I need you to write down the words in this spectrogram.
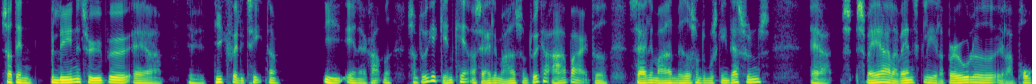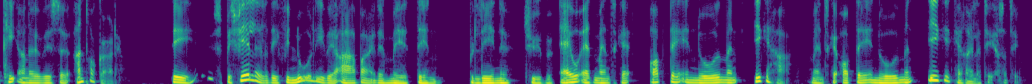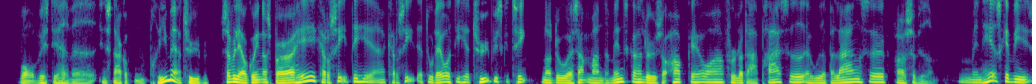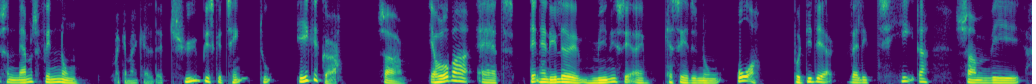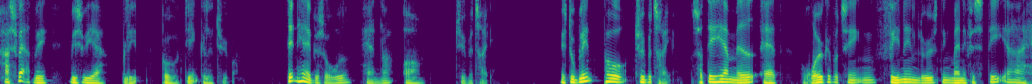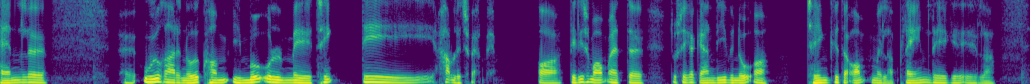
Så den blinde type er øh, de kvaliteter i enagrammet, som du ikke genkender særlig meget, som du ikke har arbejdet særlig meget med, og som du måske endda synes er svære eller vanskelige, eller bøvlede, eller provokerende, hvis øh, andre gør det. Det specielle eller det finurlige ved at arbejde med den blinde type, er jo, at man skal opdage noget, man ikke har. Man skal opdage noget, man ikke kan relatere sig til. Hvor hvis det havde været en snak om den primære type, så ville jeg jo gå ind og spørge, hey, kan du se det her? Kan du se, at du laver de her typiske ting, når du er sammen med andre mennesker, løser opgaver, føler dig presset, er ude af balance osv. Men her skal vi sådan nærmest finde nogle, hvad kan man kalde det, typiske ting, du ikke gør. Så jeg håber, at den her lille miniserie kan sætte nogle ord på de der kvaliteter, som vi har svært ved, hvis vi er blind på de enkelte typer. Den her episode handler om type 3. Hvis du er blind på type 3, så det her med at rykke på tingen, finde en løsning, manifestere, handle, øh, udrette noget, komme i mål med ting, det har du lidt svært med. Og det er ligesom om, at øh, du sikkert gerne lige vil nå at tænke dig om, eller planlægge, eller,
